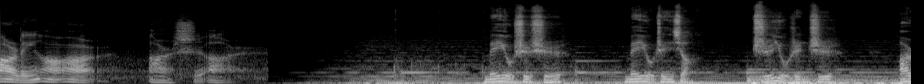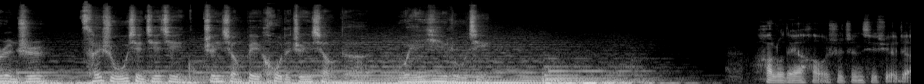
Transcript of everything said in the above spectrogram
二零二二二十二，没有事实，没有真相，只有认知，而认知才是无限接近真相背后的真相的唯一路径。哈喽，大家好，我是蒸汽学长。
